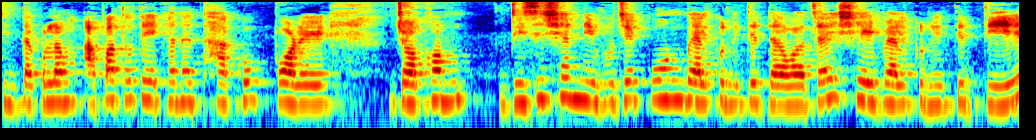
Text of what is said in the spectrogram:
চিন্তা করলাম আপাতত এখানে থাকুক। পরে যখন ডিসিশন নিব যে কোন ব্যালকনিতে দেওয়া যায়, সেই ব্যালকনিতে দিয়ে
